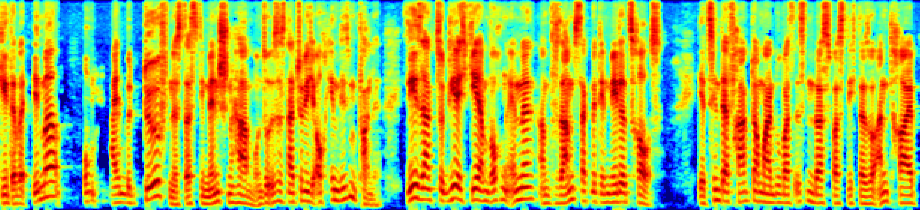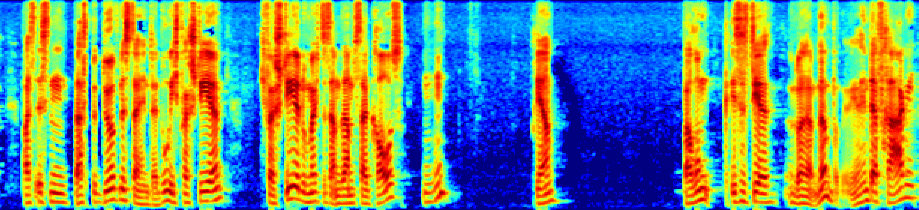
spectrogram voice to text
Geht aber immer um ein Bedürfnis, das die Menschen haben. Und so ist es natürlich auch in diesem Falle. Sie sagt zu dir, ich gehe am Wochenende, am Samstag mit den Mädels raus. Jetzt hinterfrag doch mal, du, was ist denn das, was dich da so antreibt? Was ist denn das Bedürfnis dahinter? Du, ich verstehe, ich verstehe, du möchtest am Samstag raus. Mhm. Ja. Warum ist es dir, ne, hinterfragen,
